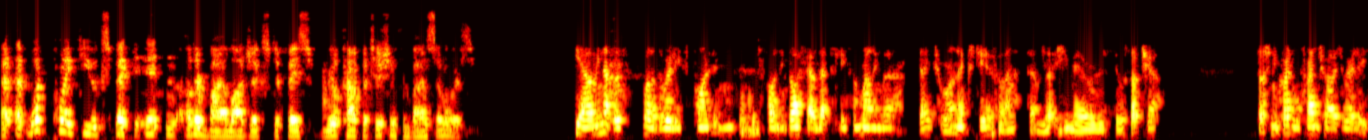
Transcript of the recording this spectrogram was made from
At, at what point do you expect it and other biologics to face real competition from biosimilars? Yeah, I mean, that was one of the really surprising findings I found actually from running the data on next year for that, um, that Humira is still such a such an incredible franchise, really.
